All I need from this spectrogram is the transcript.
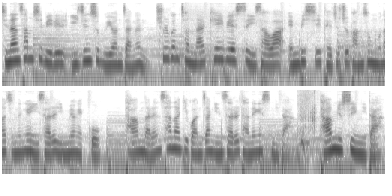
지난 31일 이진숙 위원장은 출근 첫날 KBS 이사와 MBC 대주주 방송문화진흥회 이사를 임명했고 다음 날은 산하기 관장 인사를 단행했습니다. 다음 뉴스입니다.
